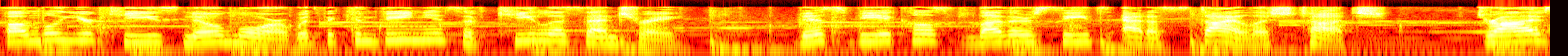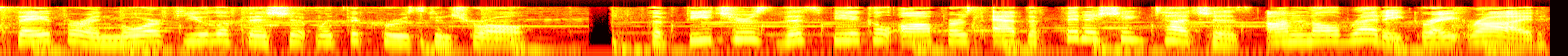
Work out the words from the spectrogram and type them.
Fumble your keys no more with the convenience of keyless entry. This vehicle's leather seats add a stylish touch. Drive safer and more fuel efficient with the cruise control. The features this vehicle offers add the finishing touches on an already great ride.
